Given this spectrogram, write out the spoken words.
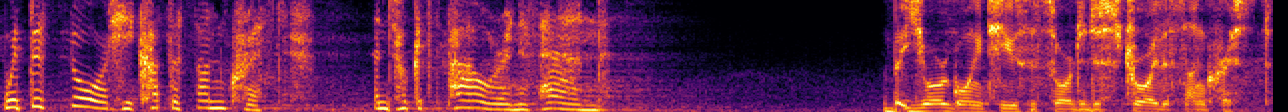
With this sword, he cut the Suncrest and took its power in his hand. But you're going to use the sword to destroy the Suncrest.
